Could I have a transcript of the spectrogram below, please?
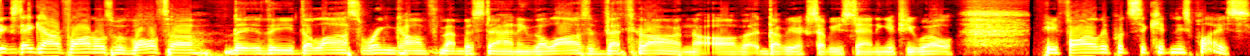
16 carat finals with Walter, the, the, the last RingKampf member standing, the last veteran of WXW standing, if you will. He finally puts the kid in his place.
